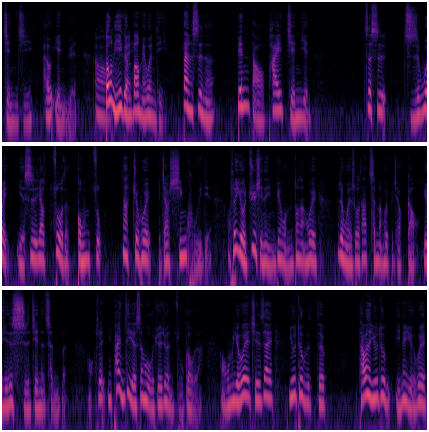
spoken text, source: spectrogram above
剪辑，还有演员，oh, 都你一个人包没问题。但是呢，编导、拍、剪、演，这是职位，也是要做的工作。那就会比较辛苦一点，所以有剧情的影片，我们通常会认为说它成本会比较高，尤其是时间的成本。哦，所以你拍你自己的生活，我觉得就很足够了。哦，我们有位其实，在 YouTube 的台湾的 YouTube 里面有一位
